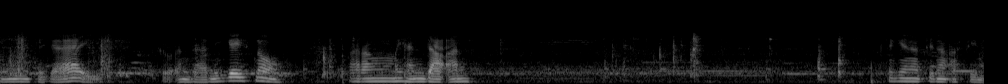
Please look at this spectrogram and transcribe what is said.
Ayan. Siya guys. So, ang dami guys, no? Parang may handaan. Lagyan natin ng asin.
